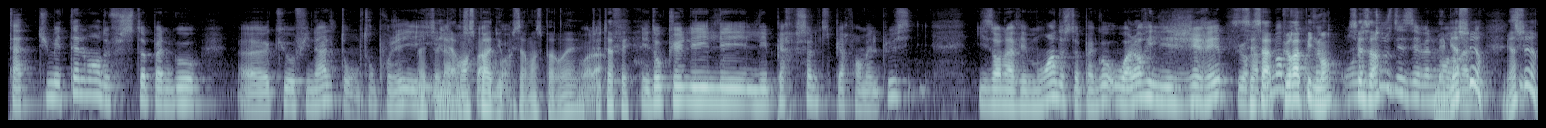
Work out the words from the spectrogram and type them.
t'as- tu mets tellement de stop and go euh, qu'au final, ton, ton projet Ouais, il il avance pas. pas, du coup, ça avance pas. Ouais, Voilà. tout à fait. Et donc, les, les, les personnes qui performaient le plus, ils en avaient moins de stop and go, ou alors ils les géraient plus C'est ça, rapidement. plus rapidement, fait, on c'est ça. tous des événements. Mais bien sûr, bien sûr.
